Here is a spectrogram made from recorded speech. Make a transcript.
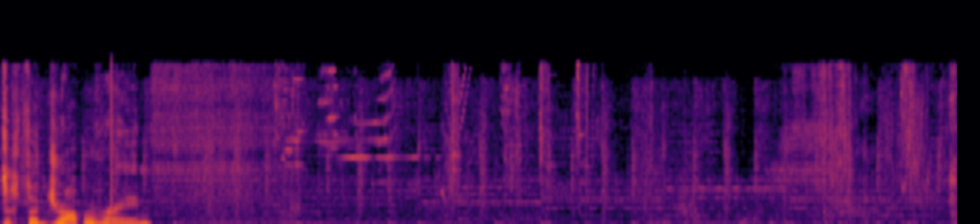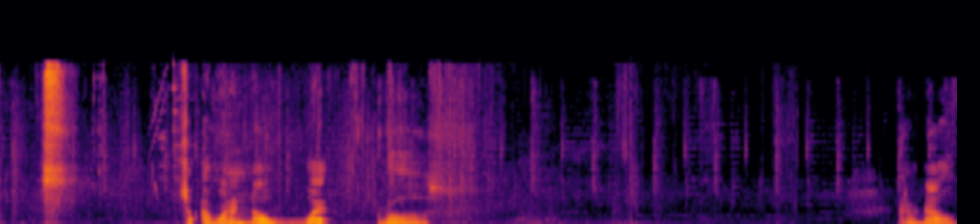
Just a drop of rain. So I want to know what roles. I don't know.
